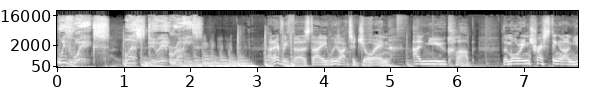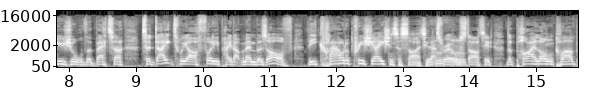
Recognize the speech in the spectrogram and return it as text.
with Wickes. Let's do it right. And every Thursday, we like to join a new club. The more interesting and unusual, the better. To date, we are fully paid up members of the Cloud Appreciation Society. That's where it all started. The Pylon Club,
